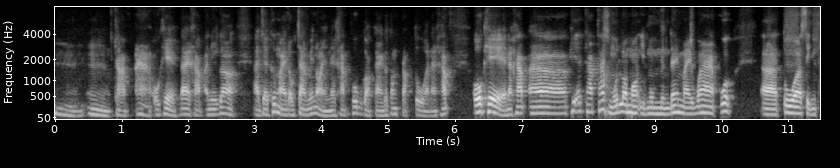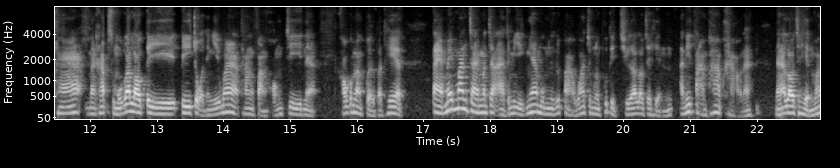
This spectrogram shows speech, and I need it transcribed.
อืมอืมครับ อ่า โอเค ได้ครับ อันนี้ก็อาจจะเครื่องหมายดอกจันไว้หน่อยนะครับ ผู้ประกอบการก็ต้องปรับตัวนะครับ โอเคนะครับ อ่า พี่เอสครับ ถ้าสมมติเรามองอีกมุมหนึ่งได้ไหมว่าพวกตัวสินค้านะครับ สมมุติว่าเราตีตีโจทย์อย่างนี้ว่าทางฝั่งของจีนเนี่ยเขากำลังเปิดประเทศ แต่ไม่มั่นใจมันจะอาจจะมีอีกแง่มุมหนึ่งหรือเปล่าว่าจำนวนผู้ติดเชื้อเราจะเห็น อันนี้ตามภาพข่าวนะนะเราจะเห็นว่า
